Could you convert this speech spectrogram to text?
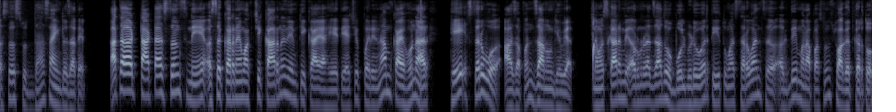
असं सुद्धा सांगितलं जाते आता टाटा सन्सने असं करण्यामागची कारणं नेमकी काय आहेत याचे परिणाम काय होणार हे सर्व आज आपण जाणून घेऊयात. नमस्कार मी अरुणराज जाधव बोलबिडूवरती तुम्हा सर्वांचं अगदी मनापासून स्वागत करतो.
